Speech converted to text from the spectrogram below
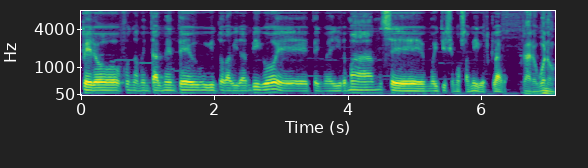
pero fundamentalmente eu vivi toda a vida en Vigo e eh, teño aí irmáns e eh, moitísimos amigos, claro. Claro, bueno,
